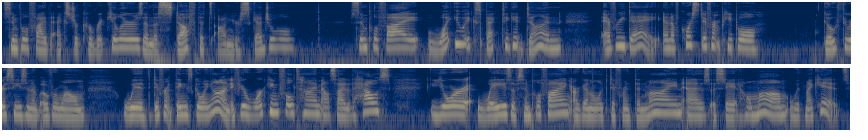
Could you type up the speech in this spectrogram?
Simplify the extracurriculars and the stuff that's on your schedule. Simplify what you expect to get done every day. And of course, different people go through a season of overwhelm with different things going on. If you're working full time outside of the house, your ways of simplifying are going to look different than mine as a stay at home mom with my kids.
